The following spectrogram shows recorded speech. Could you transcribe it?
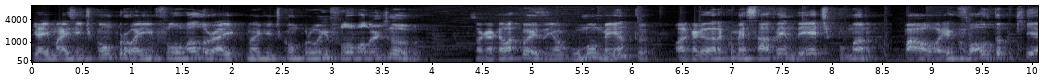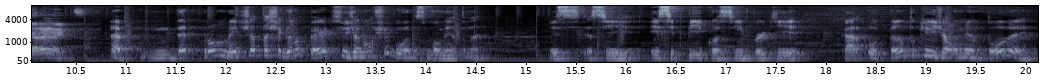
e aí mais gente comprou, aí inflou o valor. Aí mais gente comprou inflou o valor de novo. Só que é aquela coisa, em algum momento, a hora que a galera começar a vender, é tipo, mano, pau, aí volta pro que era antes. É, provavelmente já tá chegando perto se já não chegou nesse momento, né? esse, esse, esse pico, assim, porque, cara, o tanto que já aumentou, velho,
